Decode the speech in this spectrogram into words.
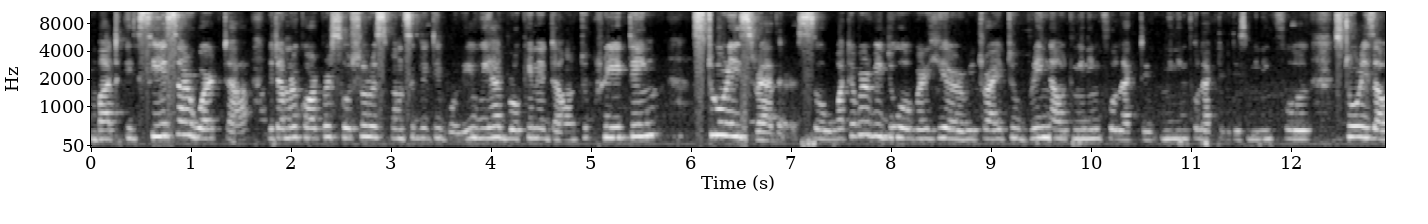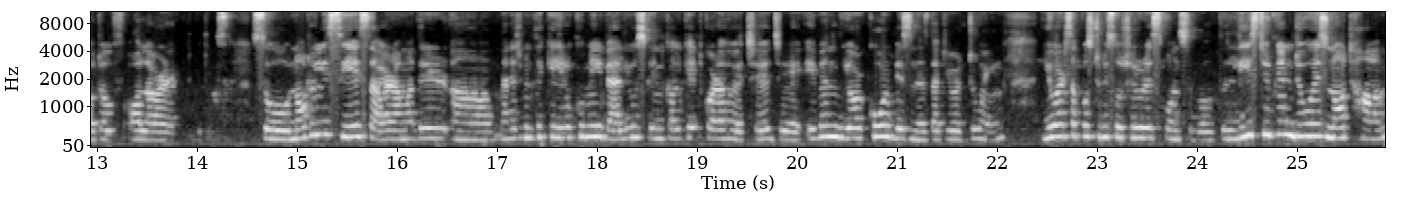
But in CSR ওয়ার্ডটা যেটা আমরা corporate social responsibility বলি, we have broken it down to creating stories rather. So whatever we do over here, we try to bring out meaningful active, meaningful activities, meaningful stories out of all our activities. সো নট অনলি সিএসআর আমাদের ম্যানেজমেন্ট থেকে এরকমই ভ্যালুস ইনকালকেট করা হয়েছে যে ইভেন ইয়োর কোর বিজনেস দ্যাট ইউ আর ডুইং ইউ আর সাপোজ টু বি সোশ্যালি রেসপন্সিবল দ্য লিস্ট ইউ ক্যান ডু ইজ নট হার্ম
